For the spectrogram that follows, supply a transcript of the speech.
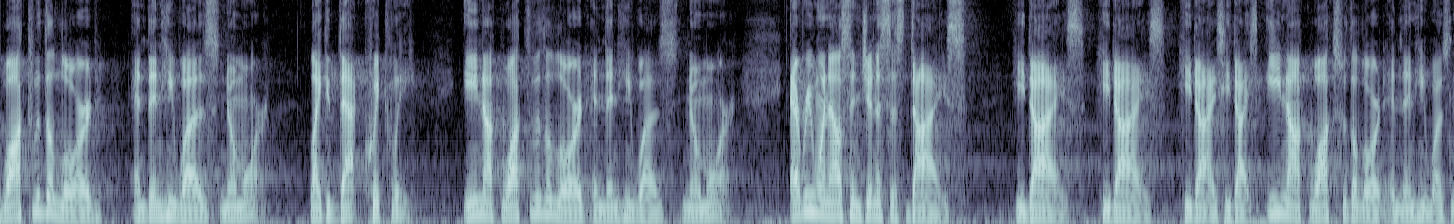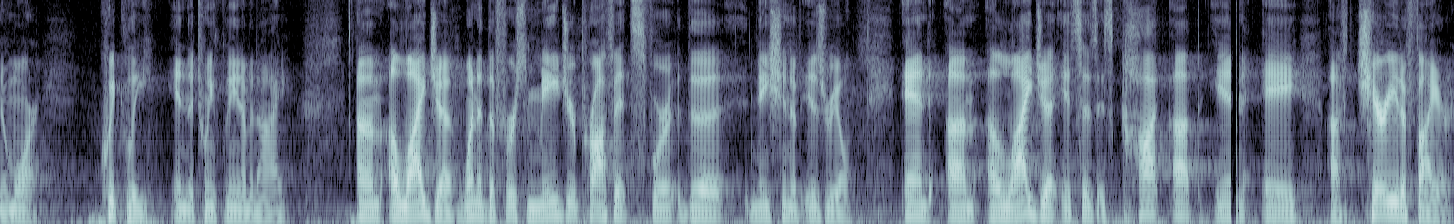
walked with the Lord and then he was no more. Like that quickly. Enoch walked with the Lord and then he was no more. Everyone else in Genesis dies. He dies, he dies, he dies, he dies. Enoch walks with the Lord and then he was no more. Quickly, in the twinkling of an eye. Um, Elijah, one of the first major prophets for the nation of Israel. And um, Elijah, it says, is caught up in a, a chariot of fire.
